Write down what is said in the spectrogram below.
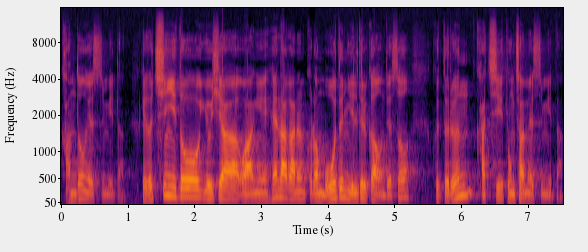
감동했습니다. 그래서 친히도 요시아 왕이 해나가는 그런 모든 일들 가운데서 그들은 같이 동참했습니다.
